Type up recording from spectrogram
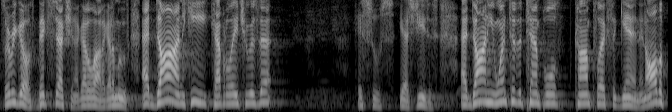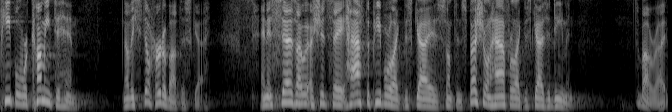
So here we go. It's big section. I got a lot. I got to move. At dawn, he, capital H, who is that? Jesus. Yeah, it's Jesus. At dawn, he went to the temple complex again, and all the people were coming to him. Now, they still heard about this guy. And it says, I should say, half the people were like, this guy is something special, and half were like, this guy's a demon. It's about right.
